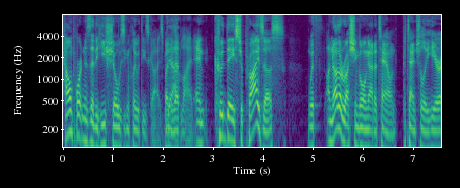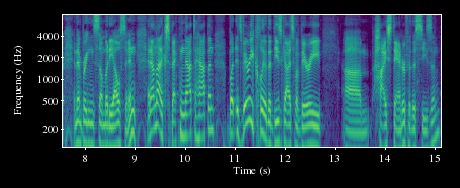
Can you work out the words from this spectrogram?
How important is it that he shows he can play with these guys by Yeah. the deadline? And could they surprise us with another Russian going out of town potentially here, and then bringing somebody else in? And and I'm not expecting that to happen, but it's very clear that these guys have a very um, high standard for this season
